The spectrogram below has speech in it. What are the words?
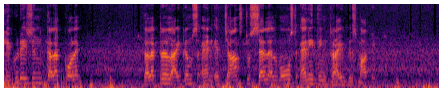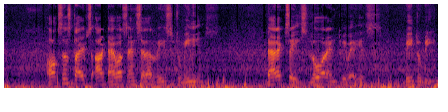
Liquidation collect, collect collateral items and a chance to sell almost anything drive this market. Auctions types are diverse and seller raised to millions. Direct sales lower entry barriers. B2b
